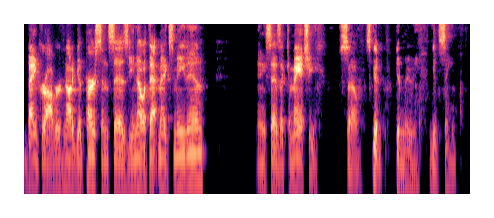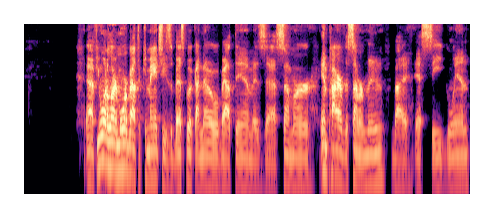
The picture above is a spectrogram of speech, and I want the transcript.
bank robber not a good person says do you know what that makes me then? And he says a comanche. So it's good good movie good scene uh, if you want to learn more about the comanches the best book i know about them is uh, summer empire of the summer moon by sc Gwynne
